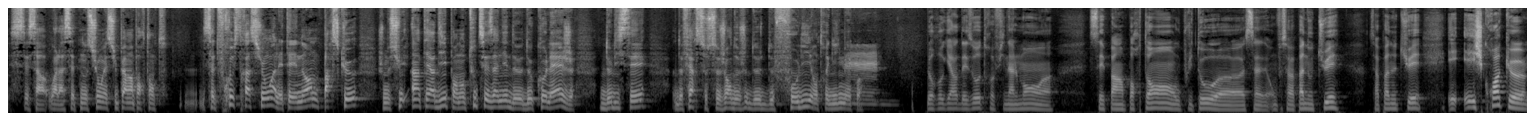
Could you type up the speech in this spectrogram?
c'est ça. Voilà, cette notion est super importante. Cette frustration, elle était énorme parce que je me suis interdit pendant toutes ces années de, de collège, de lycée, de faire ce, ce genre de, de, de, folie entre guillemets quoi. Le regard des autres finalement euh, c'est pas important ou plutôt euh, ça ça va pas nous tuer ça va pas nous tuer et, et, je crois que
